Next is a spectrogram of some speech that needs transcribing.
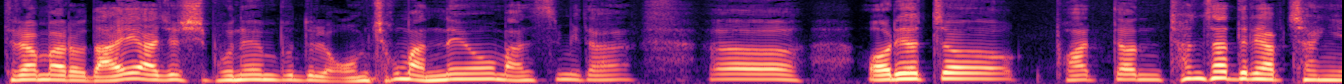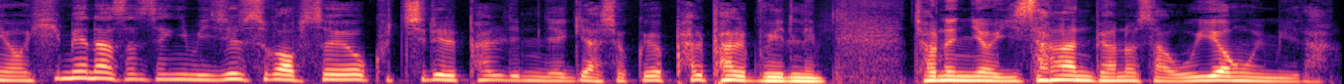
드라마로 나의 아저씨 보내는 분들 엄청 많네요. 많습니다. 어, 어렸죠. 봤던 천사들의 합창이요. 히메나 선생님 잊을 수가 없어요. 9718님 얘기하셨고요. 8891님. 저는요, 이상한 변호사 우영우입니다.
